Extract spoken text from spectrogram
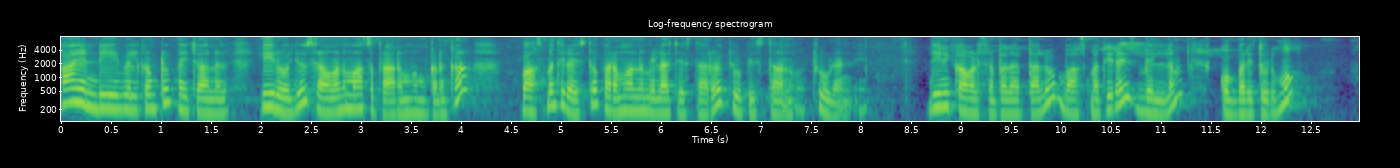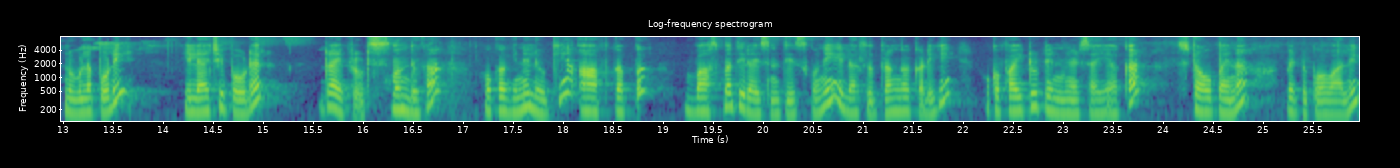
హాయ్ అండి వెల్కమ్ టు మై ఛానల్. ఈరోజు శ్రావణ మాస ప్రారంభం కనుక బాస్మతి రైస్తో పరమాన్నం ఎలా చేస్తారో చూపిస్తాను. చూడండి. దీనికి కావలసిన పదార్థాలు బాస్మతి రైస్ బెల్లం కొబ్బరి తురుము నువ్వుల పొడి ఇలాచీ పౌడర్ డ్రై ఫ్రూట్స్. ముందుగా ఒక గిన్నెలోకి హాఫ్ కప్ బాస్మతి రైస్ని తీసుకొని ఇలా శుభ్రంగా కడిగి ఒక ఫైవ్ టు టెన్ మినిట్స్ అయ్యాక స్టవ్ పైన పెట్టుకోవాలి.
